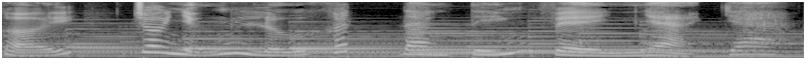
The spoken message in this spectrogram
khởi cho những lữ khách đang tiến về nhà cha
